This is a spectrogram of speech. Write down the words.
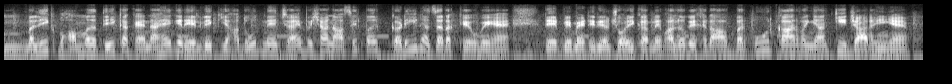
Malik Mohammad Atiq का कहना है कि रेलवे की हदूद में जय पेशा नासिर पर कड़ी नज़र रखे हुए हैं। रेलवे मटीरियल चोरी करने वालों के खिलाफ भरपूर कार्रवाइयाँ की जा रही हैं।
